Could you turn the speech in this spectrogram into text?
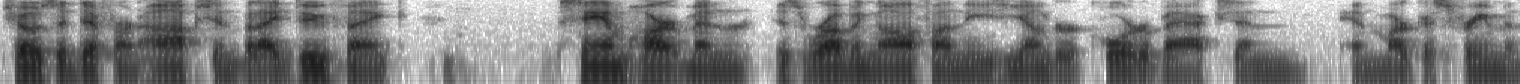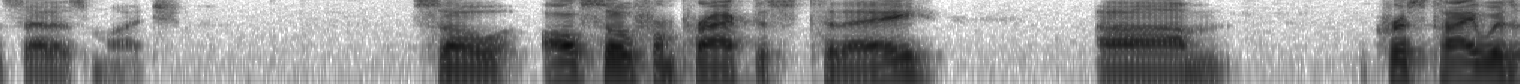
chose a different option, but I do think Sam Hartman is rubbing off on these younger quarterbacks, and and Marcus Freeman said as much. So also from practice today, um, Chris Ty was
